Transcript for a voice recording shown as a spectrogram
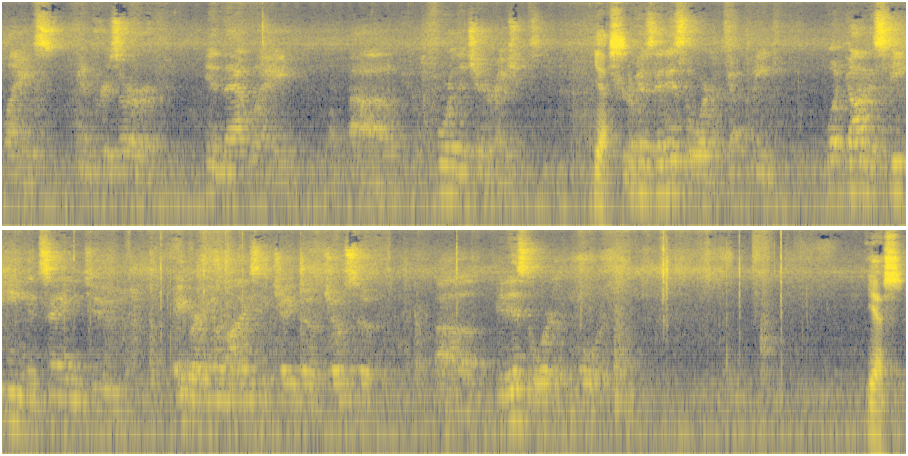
place and preserved in that way uh, for the generations. Yes. Because it is the word of God. I mean, what God is speaking and saying to Abraham, Isaac, Jacob, Joseph, uh, it is the word of the Lord. Yes.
